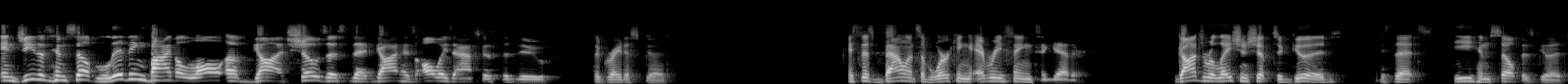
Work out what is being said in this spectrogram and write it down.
and Jesus himself living by the law of God shows us that God has always asked us to do the greatest good. It's this balance of working everything together. God's relationship to good is that he himself is good.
